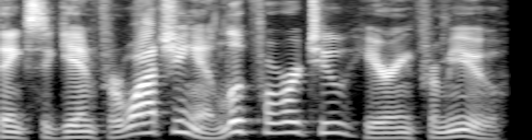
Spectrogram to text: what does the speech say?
Thanks again for watching and look forward to hearing from you.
